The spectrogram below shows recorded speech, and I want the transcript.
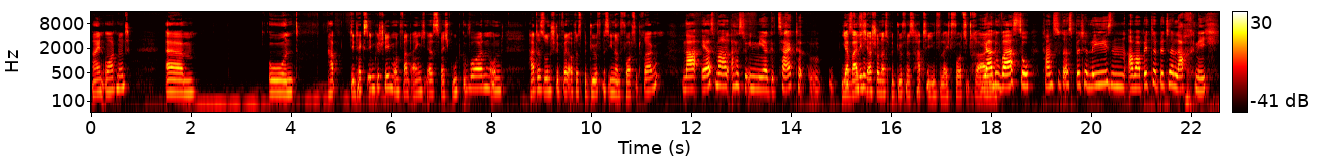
einordnet. Ähm, und habe den Text eben geschrieben und fand eigentlich, er ist recht gut geworden und hatte so ein Stück weit auch das Bedürfnis, ihn dann vorzutragen. Na, erstmal hast du ihn mir gezeigt. Ja, weil ich so, ja schon das Bedürfnis hatte, ihn vielleicht vorzutragen. Ja, du warst so, kannst du das bitte lesen, aber bitte, bitte lach nicht.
